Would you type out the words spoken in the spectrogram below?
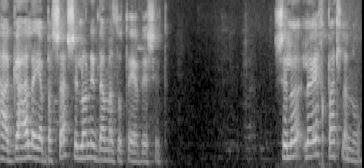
ההגעה ליבשה שלא נדע מה זאת היבשת. שלא לא אכפת לנו.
